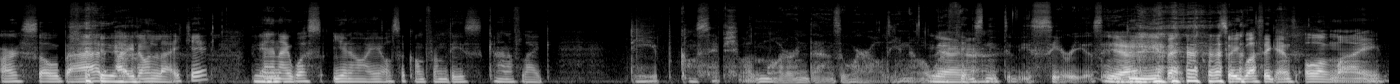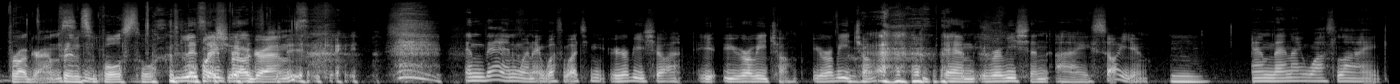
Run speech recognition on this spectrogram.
are so bad. Yeah. I don't like it. Mhm. And I was, you know, I also come from this kind of like deep conceptual modern dance world, you know, where Yeah, things yeah. need to be serious and Yeah. deep. And so it was against all my programs. Principles to Let's say programs. okay. And then when I was watching Eurovision, Eu- Eurovision, Eurovision, um, Eurovision, I saw you, Mm. and then I was like,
